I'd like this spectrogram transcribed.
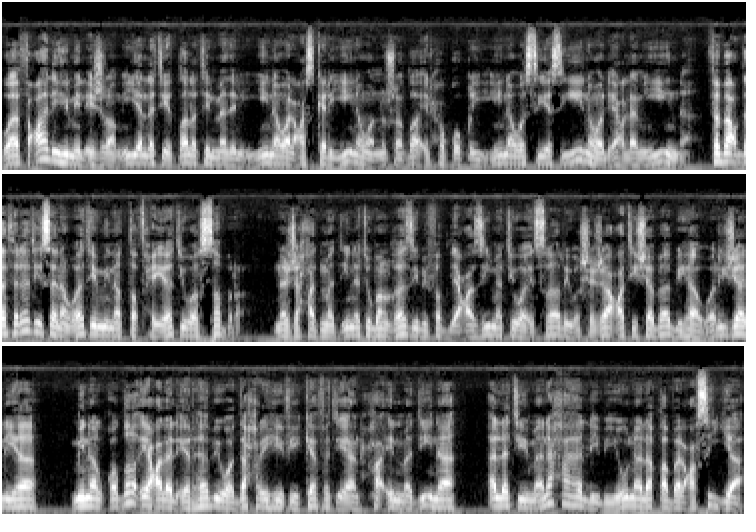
وأفعالهم الإجرامية التي طالت المدنيين والعسكريين والنشطاء الحقوقيين والسياسيين والإعلاميين. فبعد ثلاث سنوات من التضحيات والصبر نجحت مدينة بنغازي بفضل عزيمة وإصرار وشجاعة شبابها ورجالها من القضاء على الإرهاب ودحره في كافة أنحاء المدينة التي منحها الليبيون لقب العصية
